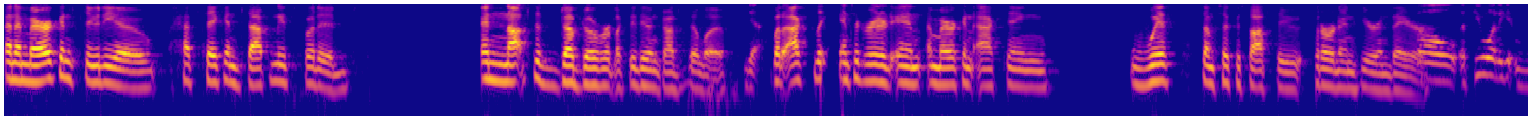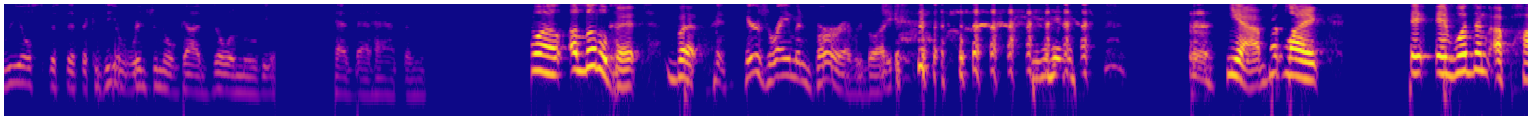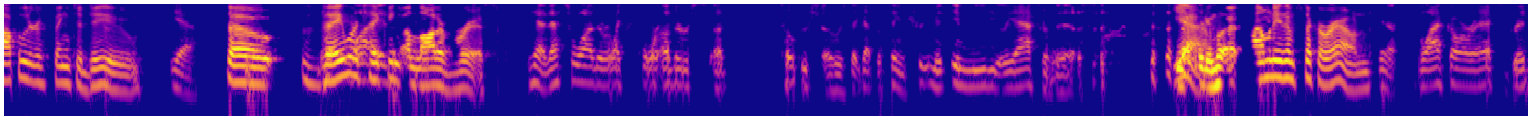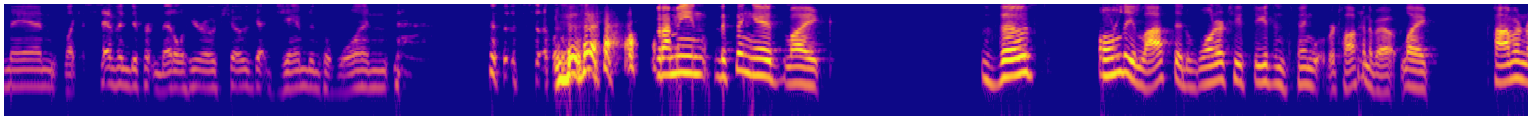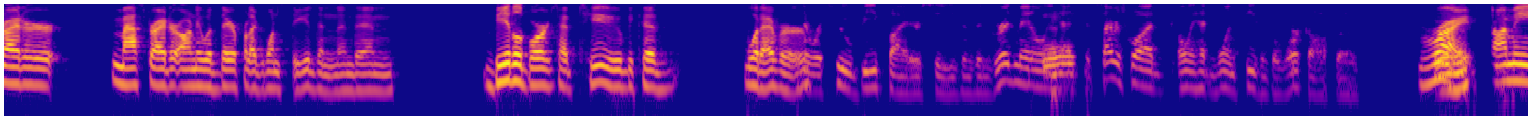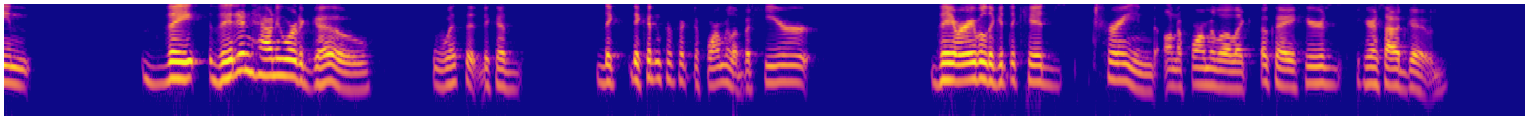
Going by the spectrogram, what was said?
an American studio has taken Japanese footage and not just dubbed over it like they do in Godzilla, Yeah. but actually integrated in American acting with some tokusatsu thrown in here and there. Well, if you want to get real specific, because the original Godzilla movie had that happen. Well, a little bit, but Here's Raymond Burr, everybody. yeah, but like it, it wasn't a popular thing to do. yeah. So they were taking the- a lot of risk. Yeah, that's why there were like four other s- uh, toku shows that got the same treatment immediately after this. Yeah, pretty much. how many of them stuck around? yeah, Black RX, Gridman, like seven different Metal Hero shows got jammed into one. so But I mean, the thing is, like, those only lasted one or two seasons, depending what we're talking about. Like, Kamen Rider, Masked Rider only was there for like one season, and then Beetleborgs had two because whatever. there were two B Fighter seasons, and Gridman only had mm-hmm. Cyber Squad only had one season to work off of. Right. Mm-hmm. So I mean, they they didn't have anywhere to go with it because they they couldn't perfect the formula. But here, they were able to get the kids trained on a formula. Like, okay, here's here's how it goes.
